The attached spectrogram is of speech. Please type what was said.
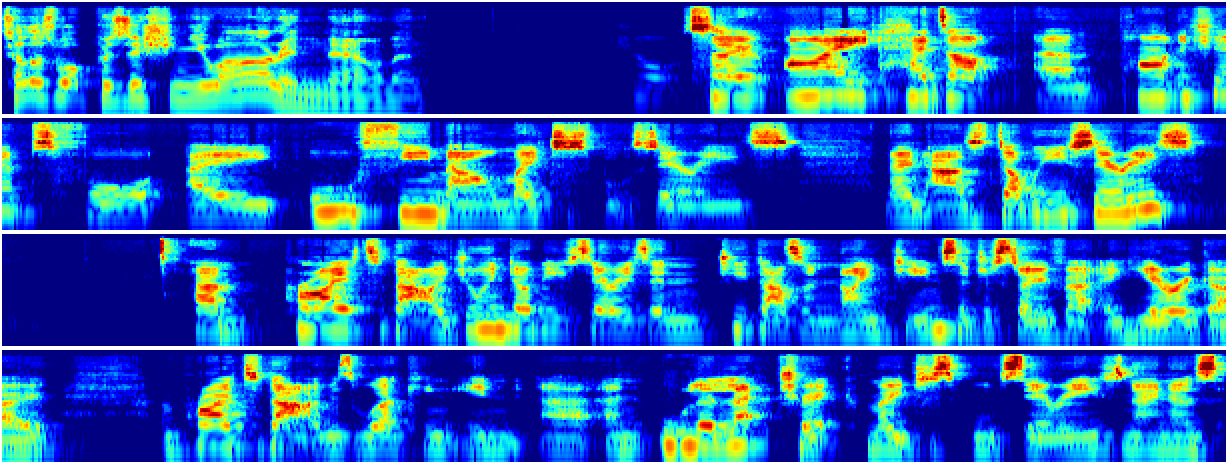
tell us what position you are in now, then. So I head up um, partnerships for a all-female motorsport series known as W Series. Um, prior to that, I joined W Series in 2019, so just over a year ago. And prior to that, I was working in uh, an all-electric motorsport series known as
